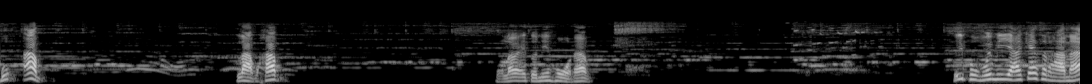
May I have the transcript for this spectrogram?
บุ๊กอัพ หลับครับบอกแล้วไอ้ตัวนี้โหดครับเฮ้ยผมไม่มียาแก้สถานะ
